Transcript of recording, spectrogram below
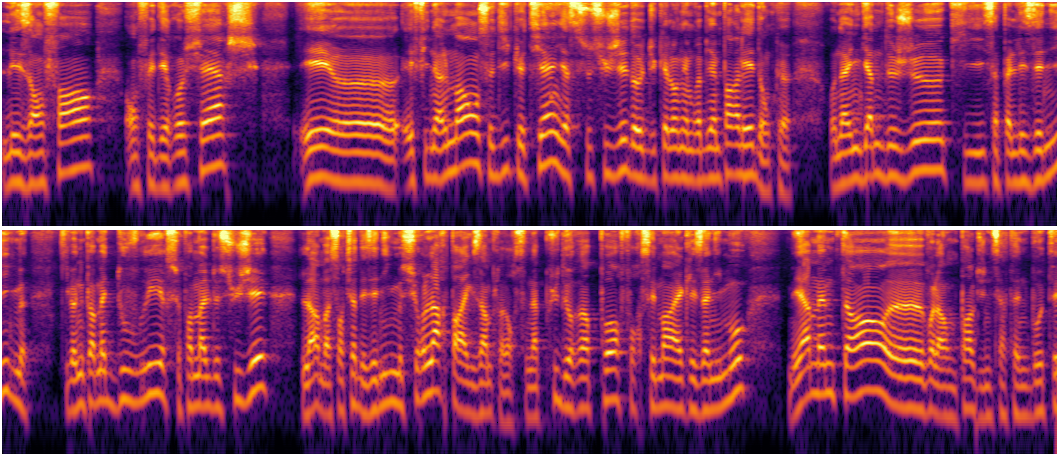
les enfants, on fait des recherches. Et, euh, et, finalement, on se dit que tiens, il y a ce sujet duquel on aimerait bien parler. Donc, euh, on a une gamme de jeux qui s'appelle les énigmes, qui va nous permettre d'ouvrir sur pas mal de sujets. Là, on va sortir des énigmes sur l'art, par exemple. Alors, ça n'a plus de rapport forcément avec les animaux, mais en même temps, euh, voilà, on parle d'une certaine beauté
